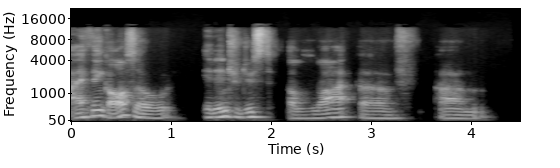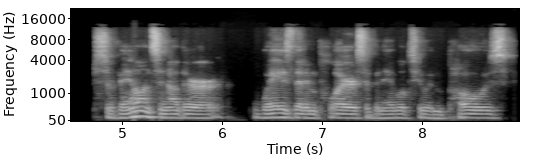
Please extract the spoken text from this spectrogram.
I think also it introduced a lot of um, surveillance and other ways that employers have been able to impose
